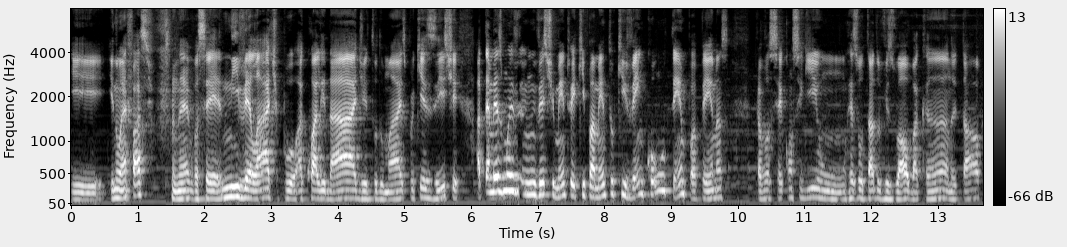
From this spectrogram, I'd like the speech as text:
E, e não é fácil, né? Você nivelar, tipo, a qualidade e tudo mais, porque existe até mesmo um investimento e equipamento que vem com o tempo apenas, para você conseguir um resultado visual bacana e tal.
